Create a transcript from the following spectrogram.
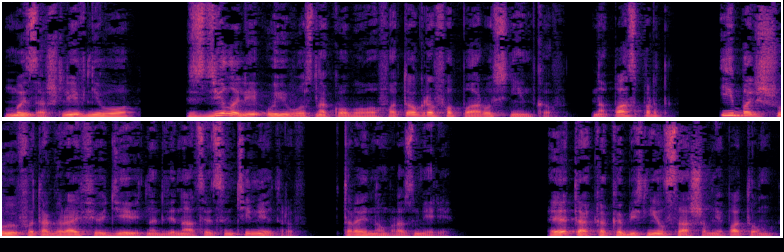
Мы зашли в него, сделали у его знакомого фотографа пару снимков на паспорт и большую фотографию 9 на 12 сантиметров в тройном размере. Это, как объяснил Саша мне потом,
